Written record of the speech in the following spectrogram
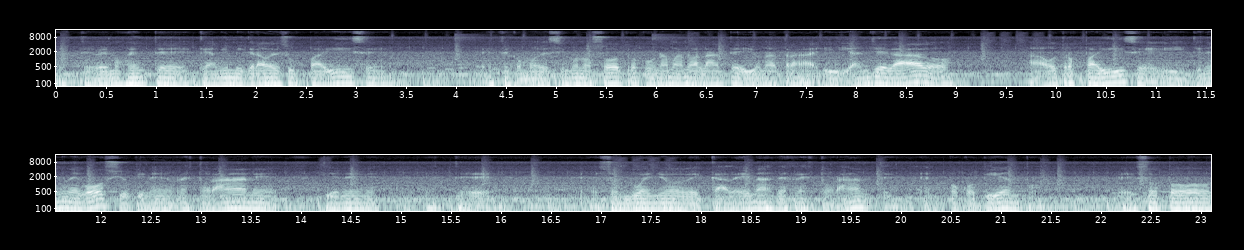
Este, vemos gente que han inmigrado de sus países, este, como decimos nosotros, con una mano adelante y una atrás, y han llegado a otros países y tienen negocios, tienen restaurantes, tienen, este, son dueños de cadenas de restaurantes en poco tiempo. Eso todo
